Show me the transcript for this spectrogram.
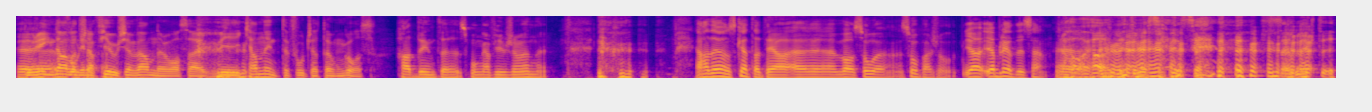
Du eh, ringde alla dina fortsätta. fusionvänner och var så här, vi kan inte fortsätta umgås. Hade inte så många fusionvänner. jag hade önskat att jag eh, var så, så person. Jag, jag blev det sen. Ja, ja, lite mer selektiv.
